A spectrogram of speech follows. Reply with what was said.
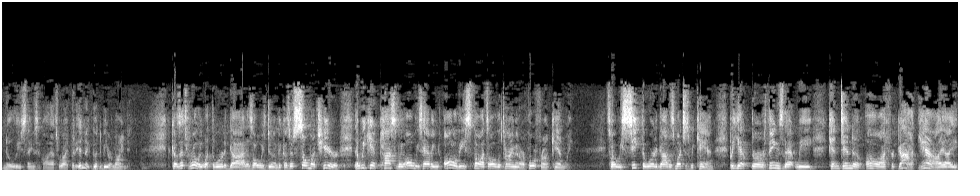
know these things. oh, that's right. But isn't it good to be reminded? Because that's really what the Word of God is always doing. Because there's so much here that we can't possibly always having all of these thoughts all the time in our forefront, can we? That's why we seek the Word of God as much as we can. But yet there are things that we can tend to, oh, I forgot. Yeah, I, I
